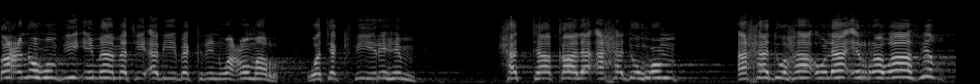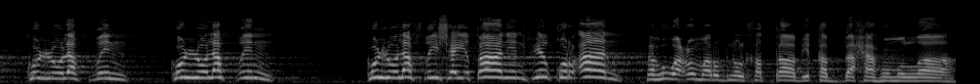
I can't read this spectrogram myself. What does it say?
طعنهم في إمامة أبي بكر وعمر وتكفيرهم. حتى قال أحدهم أحد هؤلاء الروافض كل لفظ كل لفظ كل لفظ شيطان في القرآن فهو عمر بن الخطاب قبحهم الله.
